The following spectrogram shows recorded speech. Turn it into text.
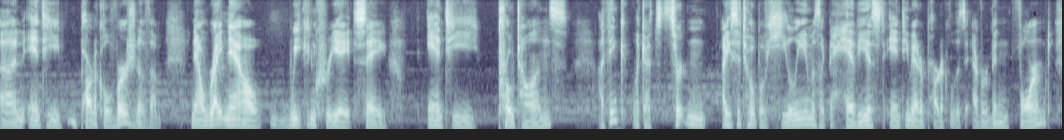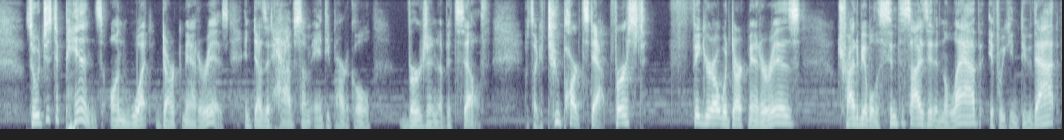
an anti-particle version of them. Now, right now, we can create, say, anti-protons. I think like a certain isotope of helium is like the heaviest antimatter particle that's ever been formed. So it just depends on what dark matter is. And does it have some antiparticle version of itself? It's like a two part step. First, figure out what dark matter is, try to be able to synthesize it in the lab. If we can do that,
